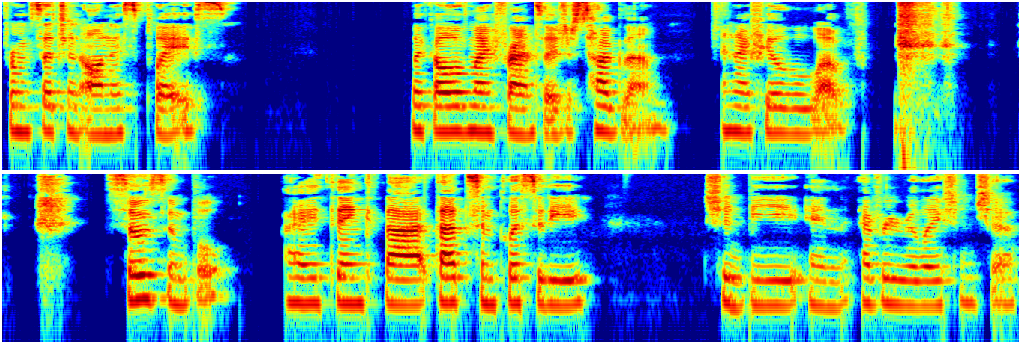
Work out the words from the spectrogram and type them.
from such an honest place. Like all of my friends, I just hug them and I feel the love. so simple. I think that that simplicity should be in every relationship.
